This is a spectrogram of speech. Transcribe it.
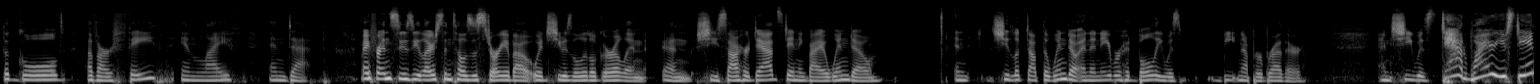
the gold of our faith in life and death. My friend Susie Larson tells a story about when she was a little girl and, and she saw her dad standing by a window and she looked out the window and a neighborhood bully was beating up her brother. And she was, Dad, why are you standing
